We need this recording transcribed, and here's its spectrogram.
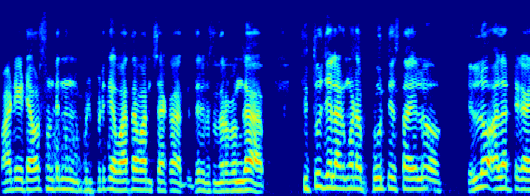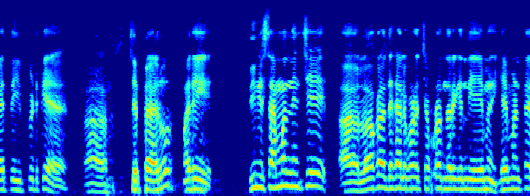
forty eight hours ఉంటుంది. ఇప్పటికే వాతావరణ శాఖ తెలిపిన సందర్భంగా చిత్తూరు జిల్లాను కూడా పూర్తి స్థాయిలో ఎల్లో అలర్ట్గా అయితే ఇప్పటికే ఆ, చెప్పారు. మరి దీనికి సంబంధించి లోకల్ అధికారులు కూడా చెప్పడం జరిగింది. ఏమి- ఏమంటే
